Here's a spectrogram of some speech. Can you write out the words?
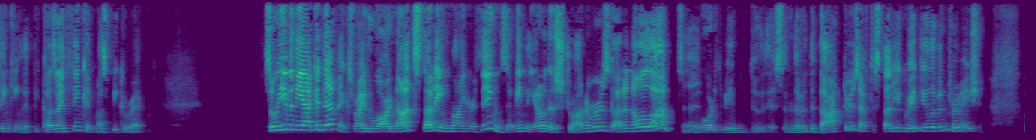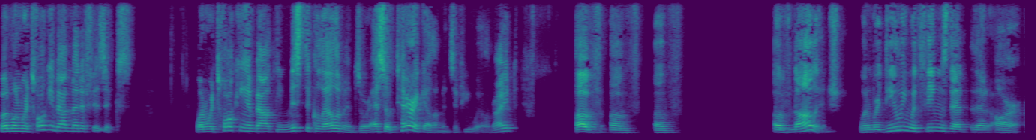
thinking that because I think it must be correct. So even the academics, right, who are not studying minor things, I mean, you know, the astronomers got to know a lot in order to be able to do this. And the, the doctors have to study a great deal of information. But when we're talking about metaphysics, when we're talking about the mystical elements or esoteric elements, if you will, right, of of of of knowledge, when we're dealing with things that that are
